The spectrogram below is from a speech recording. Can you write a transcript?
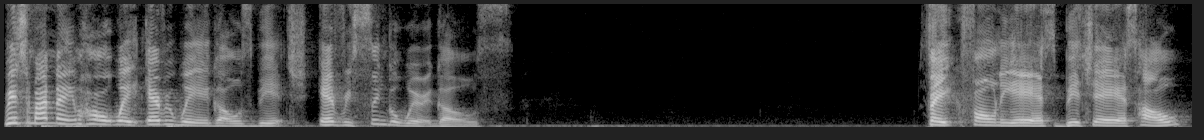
Bitch, my name hold weight everywhere it goes, bitch. Every single where it goes. Fake, phony ass, bitch ass hoe.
